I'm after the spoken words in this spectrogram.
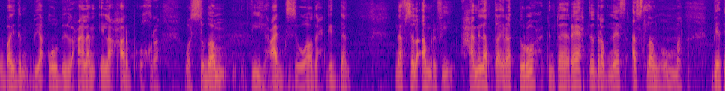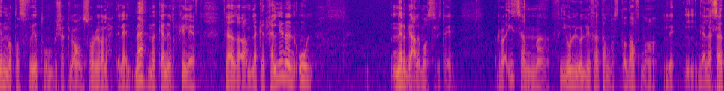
وبايدن بيقود العالم إلى حرب أخرى والصدام فيه عجز واضح جدا. نفس الأمر في حاملة طائرات تروح أنت رايح تضرب ناس أصلا هم بيتم تصفيتهم بشكل عنصري والاحتلال مهما كان الخلاف في هذا الأمر. لكن خلينا نقول نرجع لمصر تاني. الرئيس اما في يوليو اللي فات أما استضافنا جلسات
